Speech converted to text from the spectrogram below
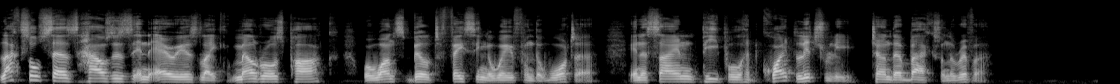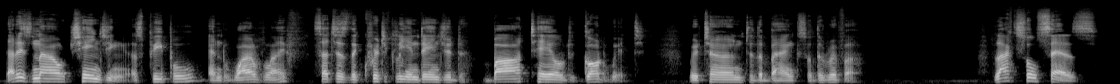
Laxale says houses in areas like Melrose Park were once built facing away from the water in a sign people had quite literally turned their backs on the river. That is now changing as people and wildlife, such as the critically endangered bar tailed godwit, return to the banks of the river. Laxale says,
